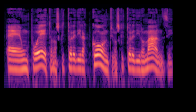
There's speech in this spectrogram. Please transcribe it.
È un poeta, uno scrittore di racconti, uno scrittore di romanzi.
